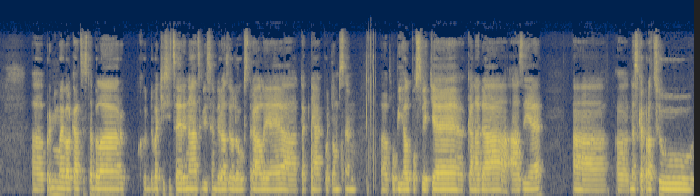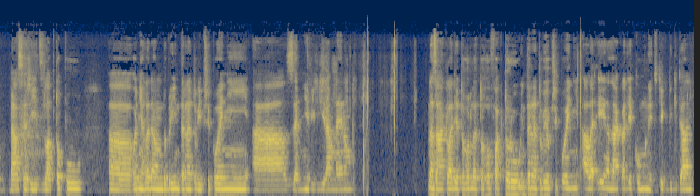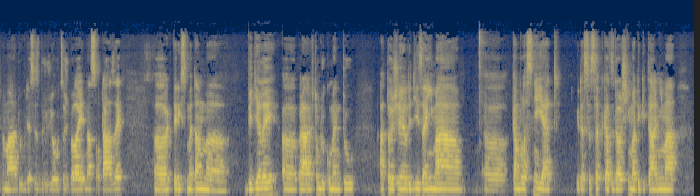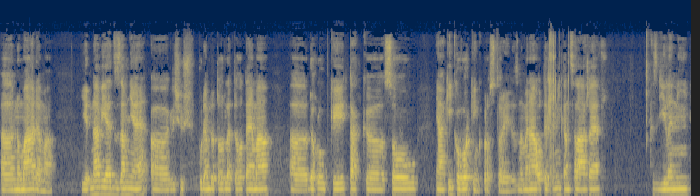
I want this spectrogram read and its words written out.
uh, první moje velká cesta byla rok 2011, kdy jsem vyrazil do Austrálie a tak nějak potom jsem uh, pobíhal po světě, Kanada a Ázie. A dneska pracuji, dá se říct, z laptopů, hodně hledám dobrý internetový připojení a země vybírám nejenom na základě tohohle toho faktoru internetového připojení, ale i na základě komunit těch digitálních nomádů, kde se združují, což byla jedna z otázek, eh, který jsme tam eh, viděli eh, právě v tom dokumentu a to, že lidi zajímá, kam vlastně jet, kde se setkat s dalšíma digitálníma nomádama. Jedna věc za mě, když už půjdeme do tohohle toho téma do hloubky, tak jsou nějaký coworking prostory, to znamená otevřený kanceláře, sdílený,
